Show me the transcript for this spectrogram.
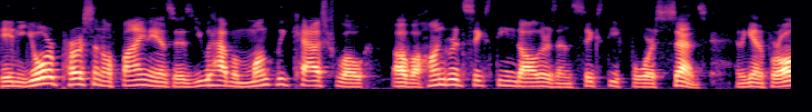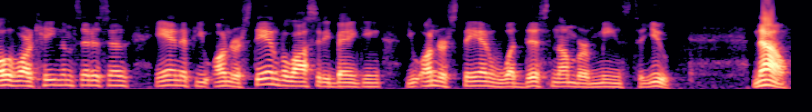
in your personal finances you have a monthly cash flow of $116.64. And again, for all of our Kingdom citizens, and if you understand velocity banking, you understand what this number means to you. Now,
